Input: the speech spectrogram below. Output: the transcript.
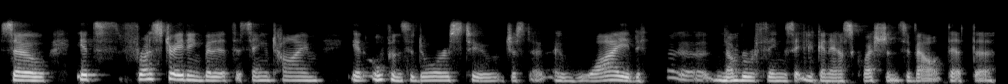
So it's frustrating, but at the same time, it opens the doors to just a, a wide uh, number of things that you can ask questions about that the,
